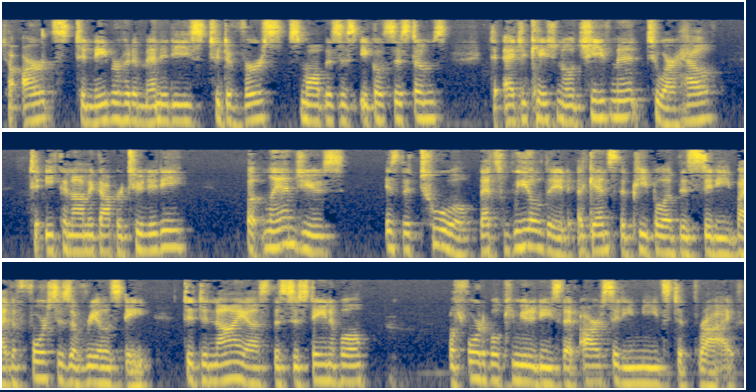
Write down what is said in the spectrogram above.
to arts, to neighborhood amenities, to diverse small business ecosystems. to educational achievement, to our health, to economic opportunity. But land use is the tool that's wielded against the people of this city by the forces of real estate to deny us the sustainable, affordable communities that our city needs to thrive.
